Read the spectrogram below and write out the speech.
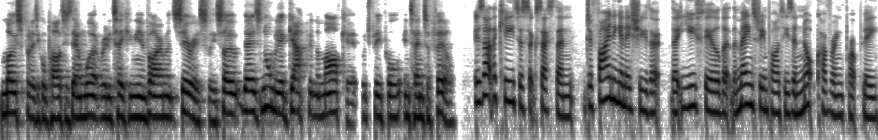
most political parties then weren't really taking the environment seriously. So there's normally a gap in the market which people intend to fill. Is that the key to success then? Defining an issue that, that you feel that the mainstream parties are not covering properly,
